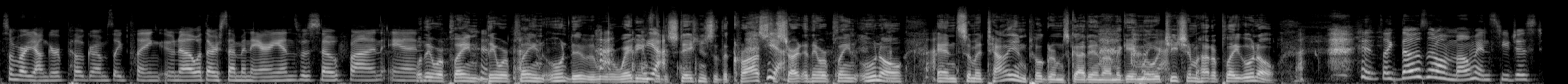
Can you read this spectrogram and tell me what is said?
some of our younger pilgrims like playing Uno with our seminarians was so fun. And well, they were playing. They were playing Uno. They were waiting yeah. for the Stations of the Cross to yeah. start, and they were playing Uno. And some Italian pilgrims got in on the game and oh, were yeah. teaching them how to play Uno. it's like those little moments you just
